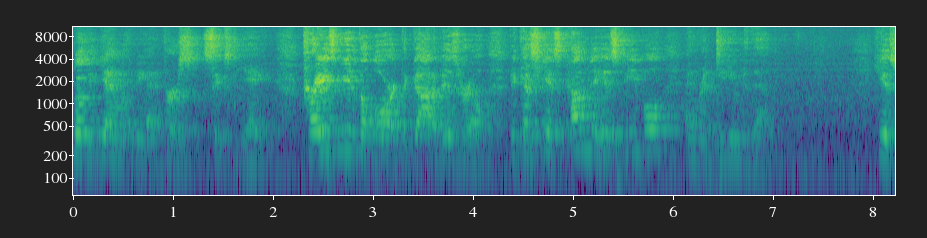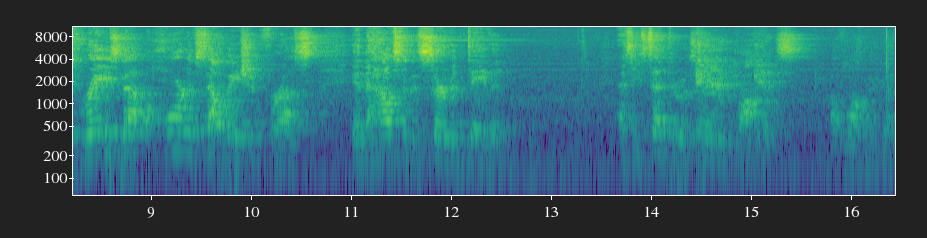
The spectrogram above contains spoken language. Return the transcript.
Look again with me at verse 68. Praise be to the Lord, the God of Israel, because he has come to his people and redeemed them. He has raised up a horn of salvation for us in the house of his servant David, as he said through his holy prophets of long ago.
